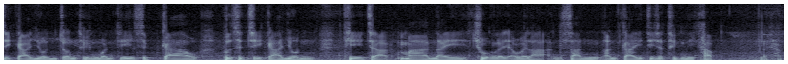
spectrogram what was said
จิกายนจนถึงวันที่ 19 พฤศจิกายนที่จะมาในช่วงระยะเวลาอันสั้นอันใกล้ที่จะถึงนี้ครับนะครับ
